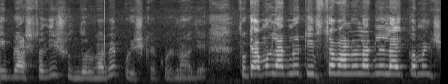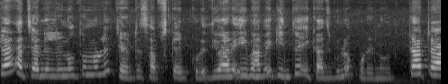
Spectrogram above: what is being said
এই ব্রাশটা দিয়ে সুন্দরভাবে পরিষ্কার করে নেওয়া যায়। তো কেমন লাগল টিপসটা ভালো লাগলে লাইক কমেন্ট শেয়ার আর চ্যানেলে নতুন হলে চ্যানেলটা সাবস্ক্রাইব করে দিও। আর এইভাবে কিন্তু এই কাজগুলো করে নেব। টাটা!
